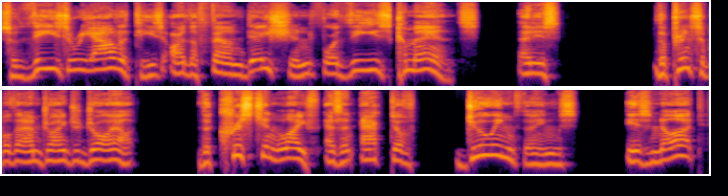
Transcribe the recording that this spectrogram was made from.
So these realities are the foundation for these commands. That is the principle that I'm trying to draw out. The Christian life as an act of doing things is not,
